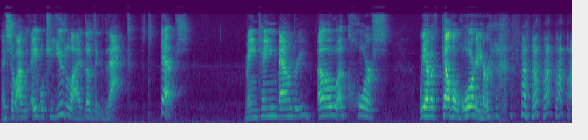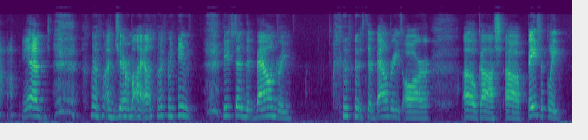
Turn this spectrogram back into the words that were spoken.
And so I was able to utilize those exact steps maintaining boundary. Oh, of course, we have a fellow warrior. yeah, Jeremiah. he he said that boundary. said boundaries are, oh gosh, uh, basically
